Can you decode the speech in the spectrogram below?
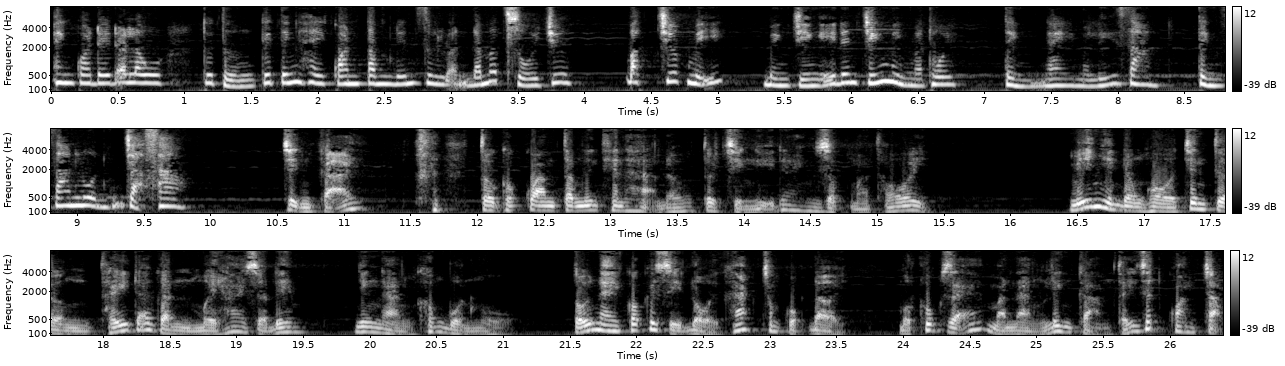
anh qua đây đã lâu Tôi tưởng cái tính hay quan tâm đến dư luận đã mất rồi chứ. Bắt trước Mỹ Mình chỉ nghĩ đến chính mình mà thôi. Tình ngay mà lý gian Tình gian luôn cũng chả sao. Trình cãi? Tôi có quan tâm đến thiên hạ đâu Tôi chỉ nghĩ đến anh Dục mà thôi. Mỹ nhìn đồng hồ trên tường thấy đã gần 12 giờ đêm, nhưng nàng không buồn ngủ. Tối nay có cái gì đổi khác trong cuộc đời, một khúc rẽ mà nàng linh cảm thấy rất quan trọng,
